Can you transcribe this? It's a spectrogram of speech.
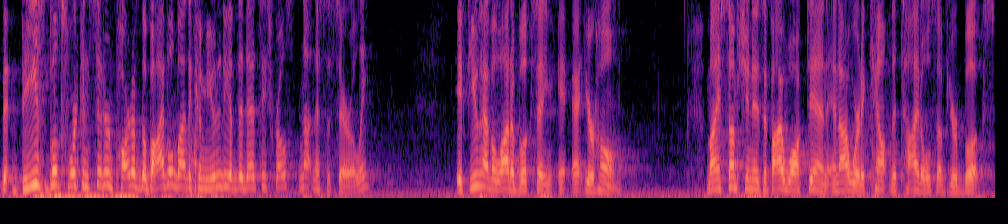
that these books were considered part of the Bible by the community of the Dead Sea Scrolls? Not necessarily. If you have a lot of books at your home, my assumption is if I walked in and I were to count the titles of your books,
